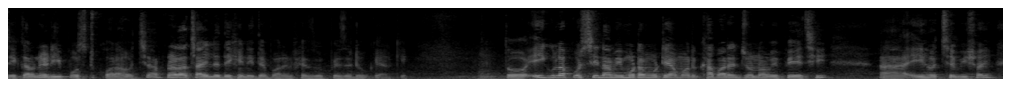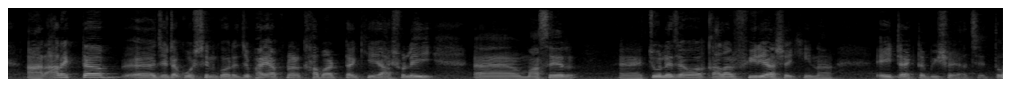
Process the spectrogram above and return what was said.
যে কারণে রিপোস্ট করা হচ্ছে। আপনারা চাইলে দেখে নিতে পারেন ফেসবুক পেজে ঢুকে আর কি। তো এইগুলা কোশ্চিন আমি মোটামুটি আমার খাবারের জন্য আমি পেয়েছি। এই হচ্ছে বিষয়। আর আরেকটা যেটা কোশ্চেন করে যে, ভাই, আপনার খাবারটা কি আসলেই মাছের চলে যাওয়া কালার ফিরে আসে কি না এইটা একটা বিষয় আছে। তো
